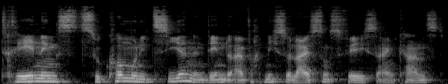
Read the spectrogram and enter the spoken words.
Trainings zu kommunizieren, in denen du einfach nicht so leistungsfähig sein kannst.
